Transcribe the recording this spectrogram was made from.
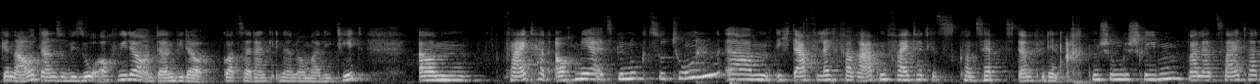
Genau, dann sowieso auch wieder und dann wieder, Gott sei Dank, in der Normalität. Ähm, Veit hat auch mehr als genug zu tun. Ähm, ich darf vielleicht verraten, Veit hat jetzt das Konzept dann für den 8. schon geschrieben, weil er Zeit hat.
